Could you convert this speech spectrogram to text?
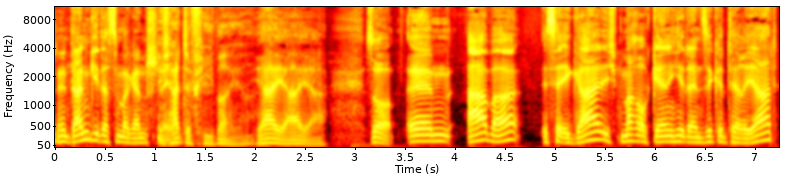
Ne? Dann geht das immer ganz schnell. ich hatte Fieber, ja. ja, ja, ja. So, ähm, aber ist ja egal, ich mache auch gerne hier dein Sekretariat.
